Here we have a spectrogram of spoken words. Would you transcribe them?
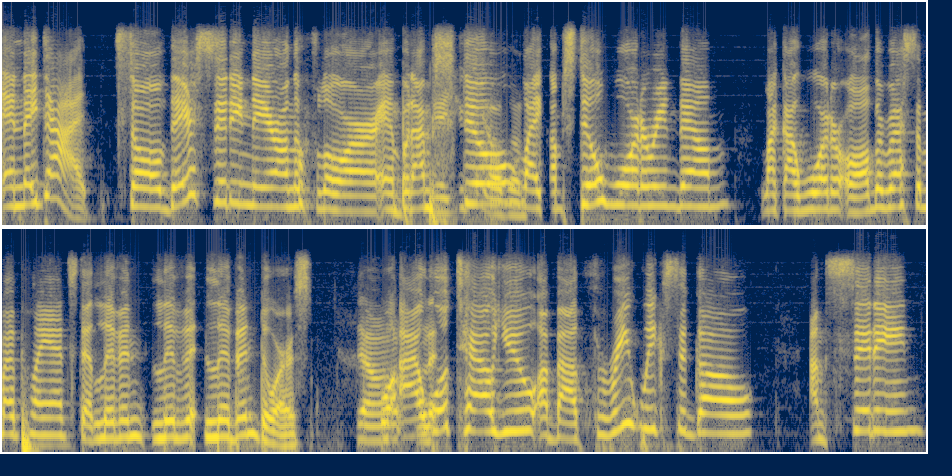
and they died. So they're sitting there on the floor, and but I'm yeah, still like I'm still watering them like I water all the rest of my plants that live in live live indoors. Don't well, I will tell you about three weeks ago, I'm sitting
